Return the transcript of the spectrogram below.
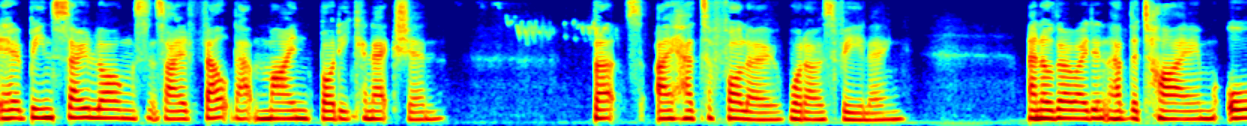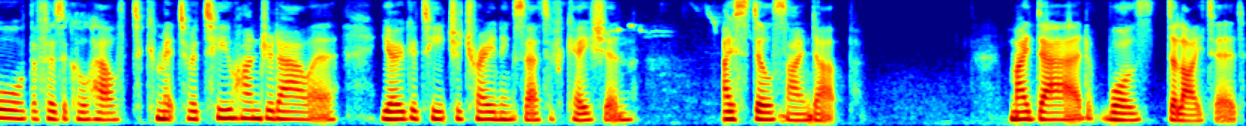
It had been so long since I had felt that mind body connection. But I had to follow what I was feeling. And although I didn't have the time or the physical health to commit to a 200 hour yoga teacher training certification, I still signed up. My dad was delighted.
